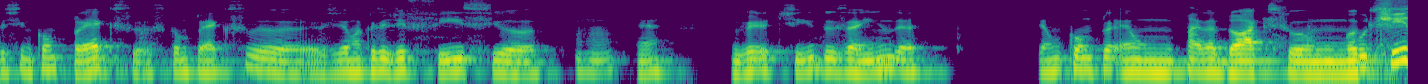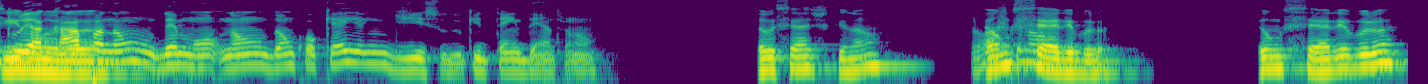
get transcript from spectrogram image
Assim, complexos, complexos é uma coisa difícil, Uhum. invertidos ainda. É um, é um paradoxo, um O título e a capa não, demo, não dão qualquer indício do que tem dentro, não. Você acha que não? Eu é um cérebro. É um cérebro.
